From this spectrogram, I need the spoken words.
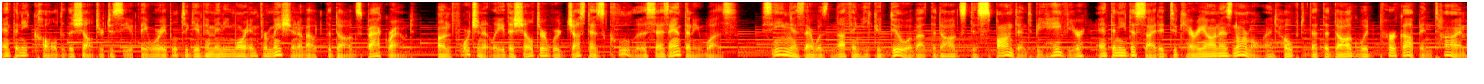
Anthony called the shelter to see if they were able to give him any more information about the dog's background. Unfortunately, the shelter were just as clueless as Anthony was. Seeing as there was nothing he could do about the dog's despondent behavior, Anthony decided to carry on as normal and hoped that the dog would perk up in time.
